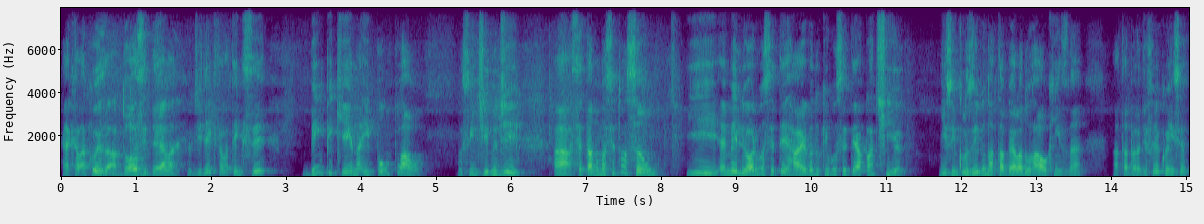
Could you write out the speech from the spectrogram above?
é aquela coisa, a dose dela, eu diria que ela tem que ser bem pequena e pontual. No sentido de, ah, você está numa situação e é melhor você ter raiva do que você ter apatia. Isso, inclusive, na tabela do Hawkins, né, na tabela de frequência,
